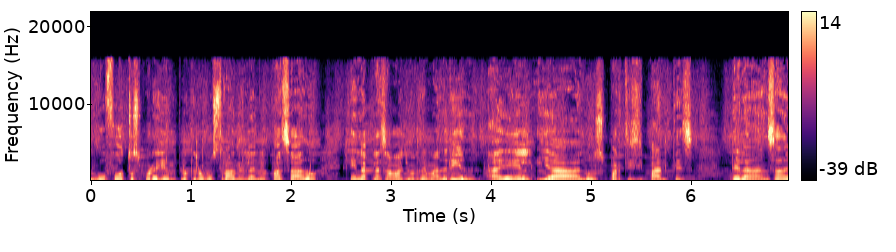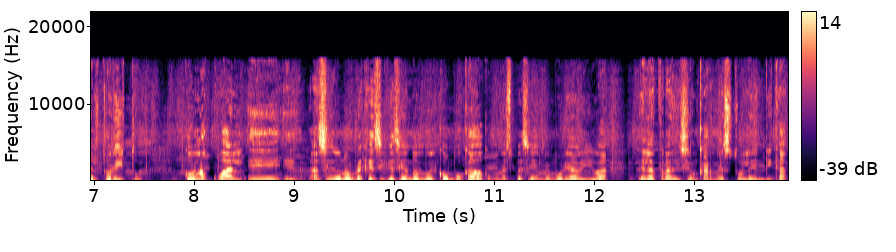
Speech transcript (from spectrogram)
hubo fotos, por ejemplo, que lo mostraban el año pasado en la Plaza Mayor de Madrid, a él y a los participantes de la danza del torito. Con lo cual eh, eh, ha sido un hombre que sigue siendo muy convocado como una especie de memoria viva de la tradición carnestoléndica,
